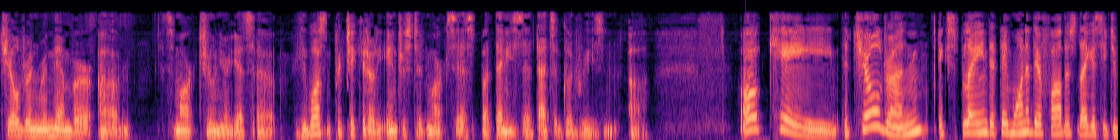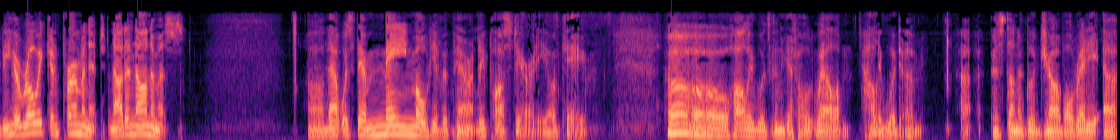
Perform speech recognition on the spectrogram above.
children remember um, it's Mark Jr. Yes, uh, he wasn't particularly interested, Mark says, but then he said that's a good reason. Uh, okay, the children explained that they wanted their father's legacy to be heroic and permanent, not anonymous. Uh, that was their main motive, apparently, posterity. Okay. Oh, Hollywood's going to get hold. Well, Hollywood um, uh, has done a good job already. Uh,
